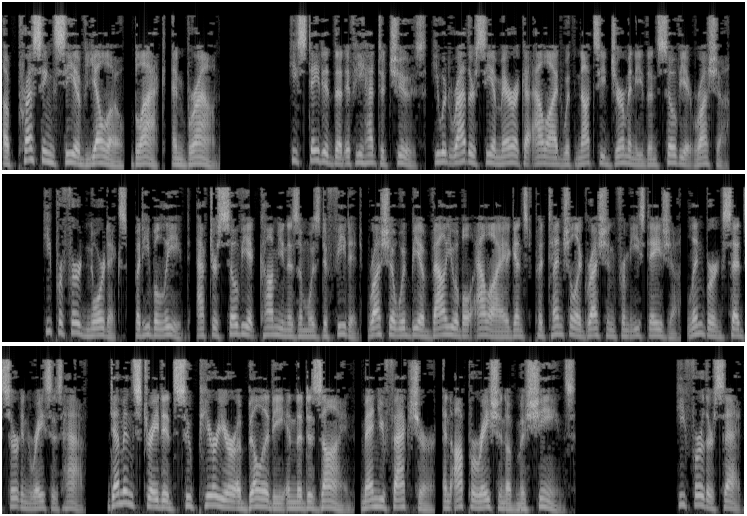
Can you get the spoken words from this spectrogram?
a pressing sea of yellow, black, and brown. He stated that if he had to choose, he would rather see America allied with Nazi Germany than Soviet Russia. He preferred Nordics, but he believed, after Soviet communism was defeated, Russia would be a valuable ally against potential aggression from East Asia. Lindbergh said certain races have demonstrated superior ability in the design, manufacture, and operation of machines. He further said,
